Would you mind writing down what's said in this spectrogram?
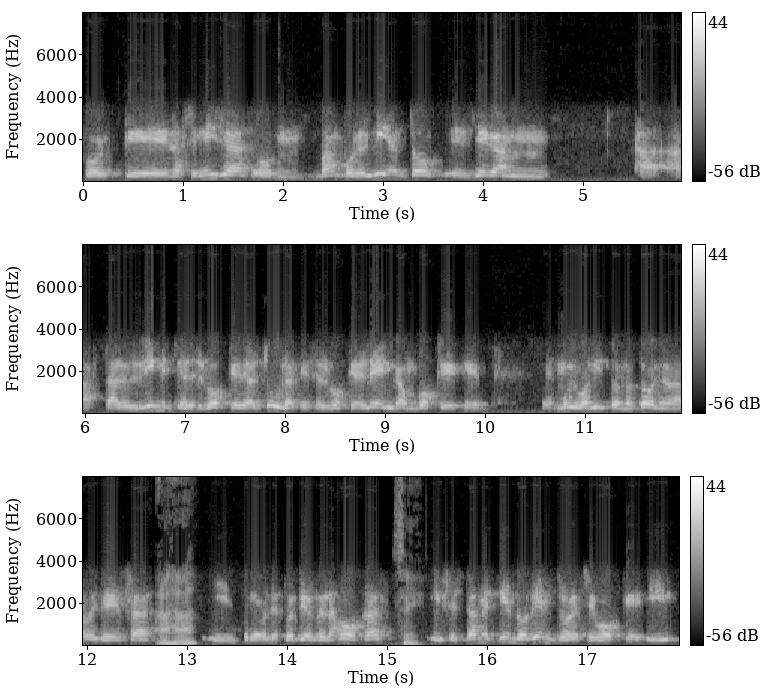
porque las semillas mm, van por el viento, eh, llegan a- hasta el límite del bosque de altura, que es el bosque de Lenga, un bosque que es muy bonito en otoño, una belleza, Ajá. y, pero después pierde las hojas Sí. y se está metiendo dentro de ese bosque y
